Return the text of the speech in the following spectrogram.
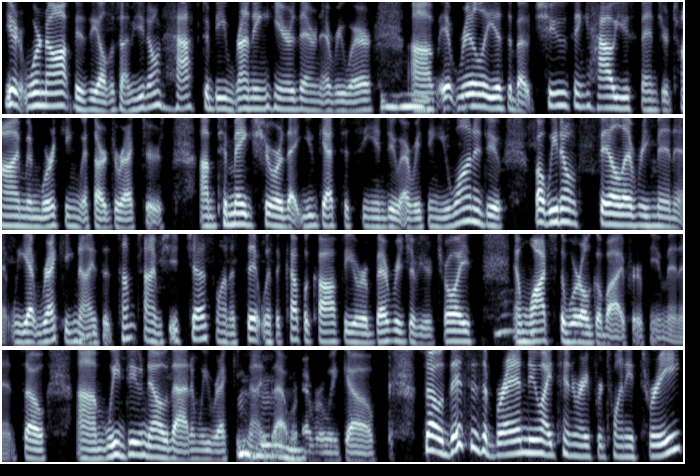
You're, we're not busy all the time. You don't have have to be running here, there, and everywhere. Mm-hmm. Um, it really is about choosing how you spend your time and working with our directors um, to make sure that you get to see and do everything you want to do. But we don't fill every minute. We get recognize that sometimes you just want to sit with a cup of coffee or a beverage of your choice mm-hmm. and watch the world go by for a few minutes. So um, we do know that and we recognize mm-hmm. that wherever we go. So this is a brand new itinerary for 23,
